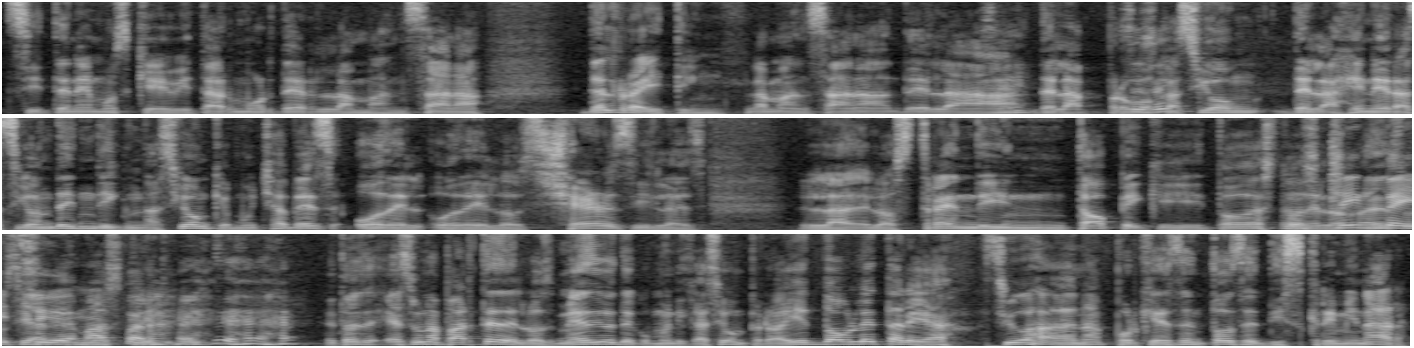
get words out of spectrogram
sí tenemos que evitar morder la manzana del rating, la manzana de la, de la provocación, de la generación de indignación, que muchas veces, o de, o de los shares y los, los trending topic y todo esto los de las redes sociales. Y demás Entonces, es una parte de los medios de comunicación, pero hay doble tarea ciudadana porque es entonces discriminar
